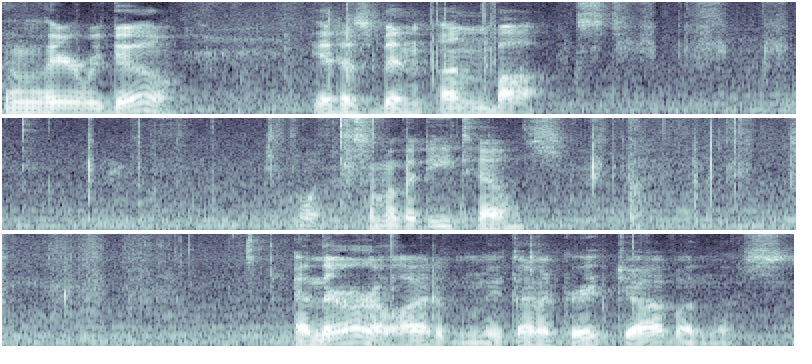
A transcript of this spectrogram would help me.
And there we go. It has been unboxed. Look at some of the details. And there are a lot of them. They've done a great job on this.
